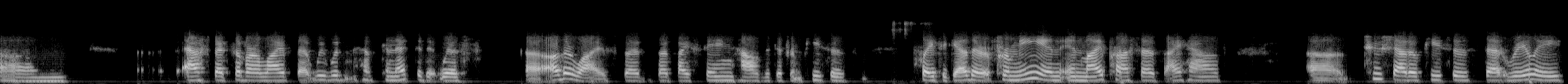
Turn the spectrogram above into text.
um, aspects of our life that we wouldn't have connected it with uh, otherwise. But but by seeing how the different pieces play together, for me in in my process, I have uh, two shadow pieces that really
